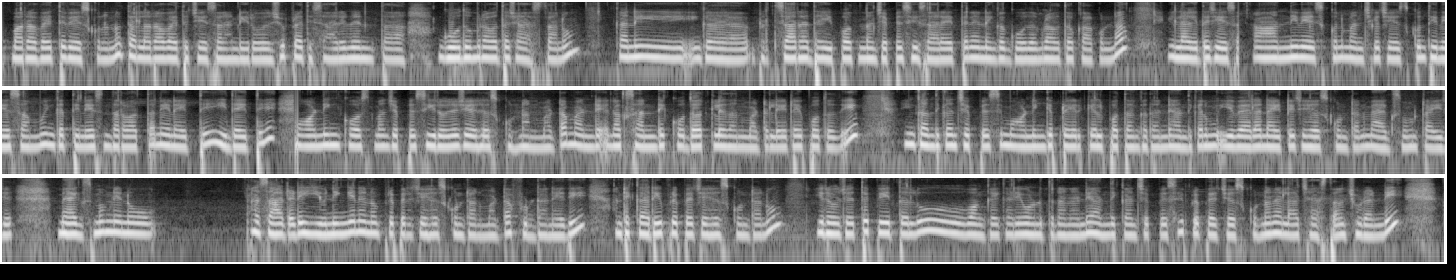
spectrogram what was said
ఉప్మా రవ్వ అయితే వేసుకున్నాను. తెల్ల రవ్వ అయితే చేశానండి ఈరోజు. ప్రతిసారి నేను ఇంత గోధుమ రవ్వతో చేస్తాను. కానీ ఇంకా ప్రతిసారి అదే అయిపోతుందని చెప్పేసి ఈసారి అయితే నేను ఇంకా గోధుమ రవ్వతో కాకుండా ఇలాగైతే చేశాను. అన్నీ వేసుకొని మంచిగా చేసుకుని తినేసాము. ఇంకా తినేసిన తర్వాత నేనైతే ఇదైతే మార్నింగ్ కోసం అని చెప్పేసి ఈరోజే చేసేసుకుంటున్నాను అనమాట మండే నాకు సండే కుదరట్లేదు అనమాట లేట్ అయిపోతుంది. ఇంకా అందుకని చెప్పేసి మార్నింగే ప్రేయర్కి వెళ్ళిపోతాం కదండి. అందుకని ఈవేళ నైటే చేసుకుంటాను మ్యాక్సిమం ట్రై చే మ్యాక్సిమం నేను సాటర్డే ఈవినింగే నేను ప్రిపేర్ చేసేసుకుంటాను అనమాట ఫుడ్ అనేది. అంటే కర్రీ ప్రిపేర్ చేసేసుకుంటాను. ఈరోజు అయితే పీతలు వంకాయ కర్రీ వండుతున్నానండి. అందుకని చెప్పేసి ప్రిపేర్ చేసుకుంటాను ఎలా చేస్తాను చూడండి.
